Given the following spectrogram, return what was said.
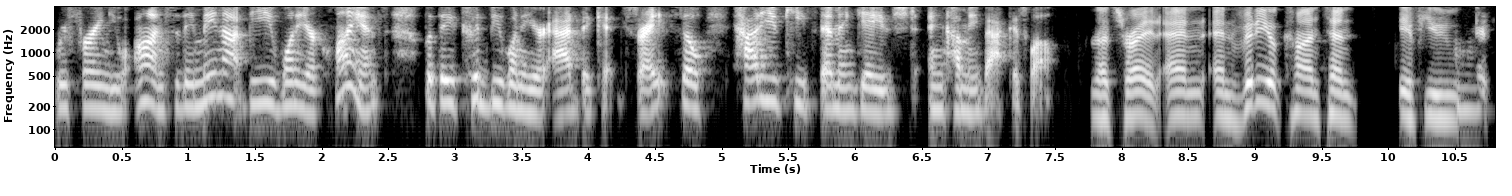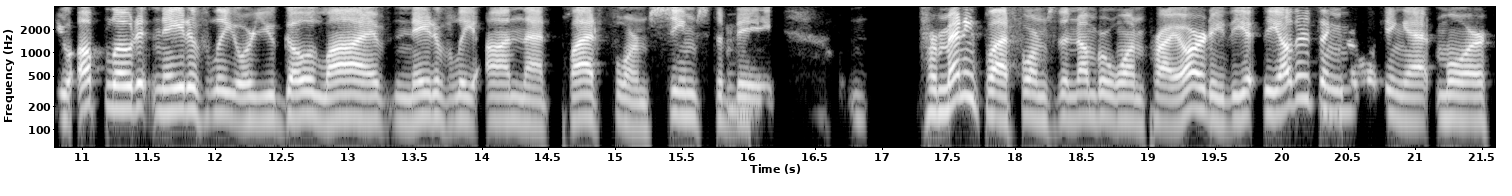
referring you on so they may not be one of your clients but they could be one of your advocates right so how do you keep them engaged and coming back as well that's right and and video content if you mm-hmm. if you upload it natively or you go live natively on that platform seems to be mm-hmm. For many platforms the number one priority the the other thing mm-hmm. we're looking at more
